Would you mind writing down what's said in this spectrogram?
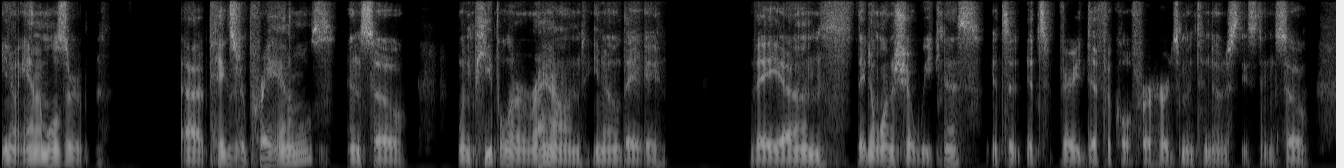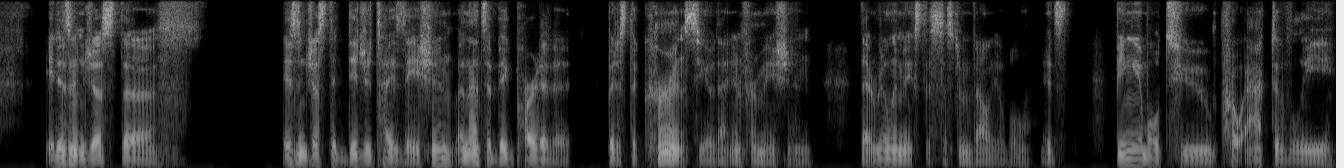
you know animals are uh, pigs are prey animals. And so when people are around you know they they um they don't want to show weakness. It's a it's very difficult for herdsmen to notice these things. So it isn't just the isn't just the digitization and that's a big part of it but it's the currency of that information that really makes the system valuable. It's being able to proactively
